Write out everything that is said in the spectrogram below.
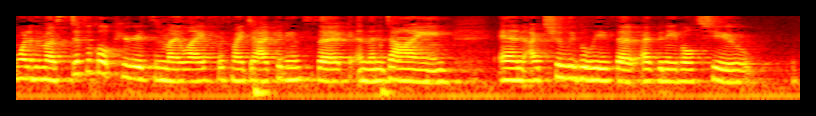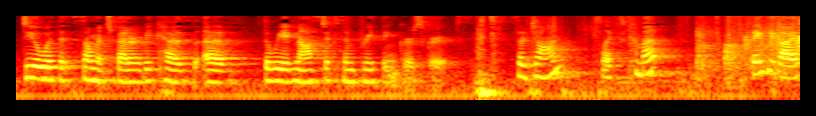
one of the most difficult periods in my life with my dad getting sick and then dying. And I truly believe that I've been able to deal with it so much better because of the We Agnostics and Freethinkers groups. So, John, would you like to come up? Thank you, guys.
